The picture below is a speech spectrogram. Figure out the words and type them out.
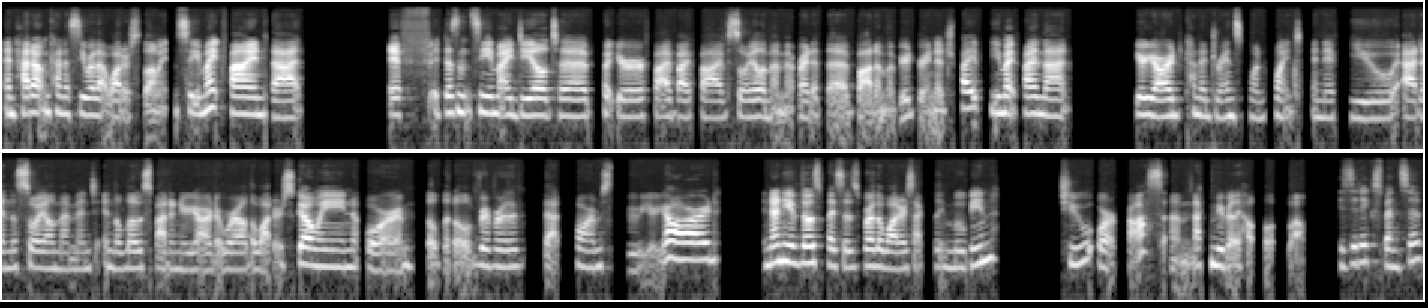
and head out and kind of see where that water's flowing. So you might find that if it doesn't seem ideal to put your five by five soil amendment right at the bottom of your drainage pipe, you might find that your yard kind of drains to one point. And if you add in the soil amendment in the low spot in your yard or where all the water's going, or the little river that forms through your yard, in any of those places where the water is actually moving to or across, um, that can be really helpful as well. Is it expensive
